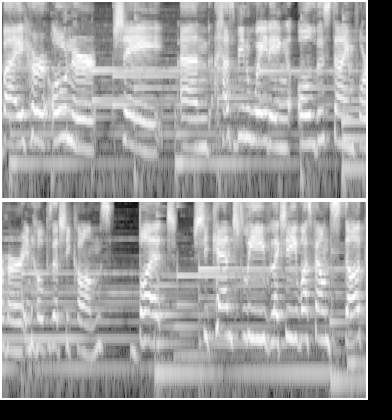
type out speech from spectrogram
by her owner, Shay, and has been waiting all this time for her in hopes that she comes. But she can't leave, like, she was found stuck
